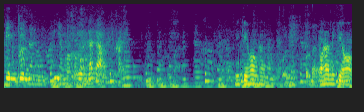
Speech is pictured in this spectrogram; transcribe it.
เป็นเป็นอันอหย่างบอกเขาเอินระดับมีกี่ห้องครับปห้ามีกี่ห้อง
